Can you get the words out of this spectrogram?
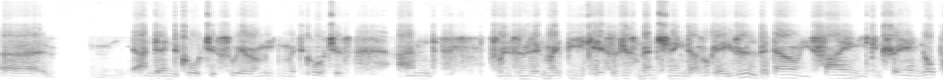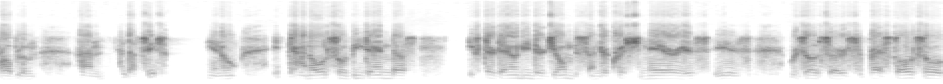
uh, and then the coaches. So we have a meeting with the coaches. And for instance, it might be a case of just mentioning that, okay, he's a little bit down, he's fine, he can train, no problem, um, and that's it. You know, it can also be then that if they're down in their jumps and their questionnaire is, is results are suppressed also,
